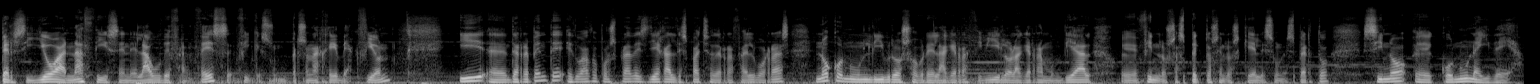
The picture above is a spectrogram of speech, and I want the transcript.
persiguió a nazis en el Aude francés, en fin, que es un personaje de acción. Y eh, de repente Eduardo Pons Prades llega al despacho de Rafael Borrás no con un libro sobre la guerra civil o la guerra mundial, eh, en fin, los aspectos en los que él es un experto, sino eh, con una idea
